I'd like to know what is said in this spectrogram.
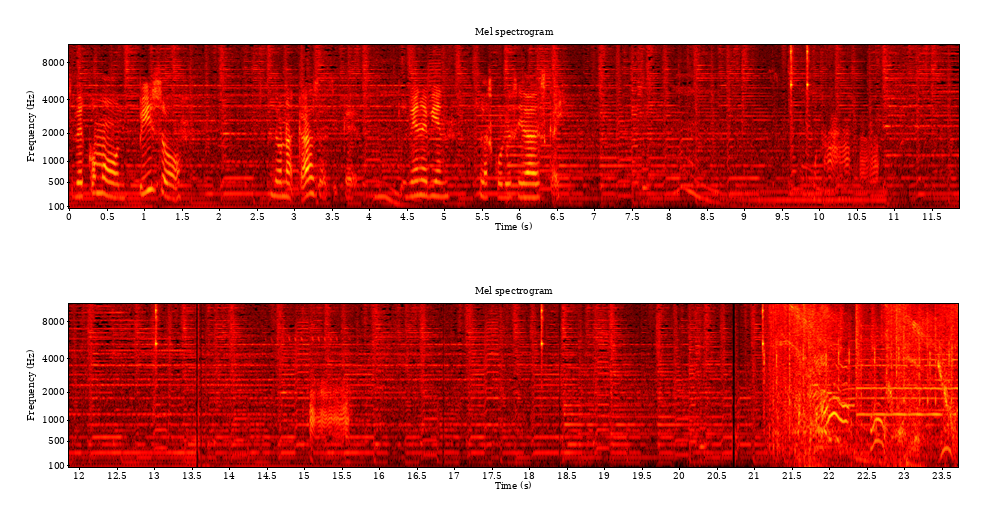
se ve como el piso de una casa, así que pues, viene bien las curiosidades que hay. Amigos,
